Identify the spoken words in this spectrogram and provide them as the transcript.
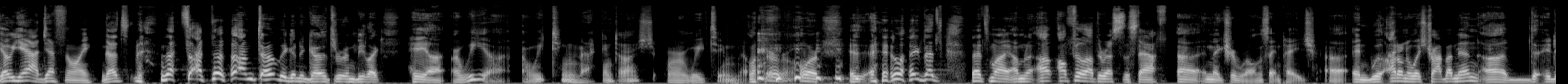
Oh yeah, definitely. That's that's. I'm totally going to go through and be like, "Hey, uh, are we uh, are we Team Macintosh or are we Team Miller?" or is, like that's that's my. I'm gonna. I'll, I'll, fill out the rest of the staff uh, and make sure we're all on the same page. Uh, and we'll, I don't know which tribe I'm in. Uh, it,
